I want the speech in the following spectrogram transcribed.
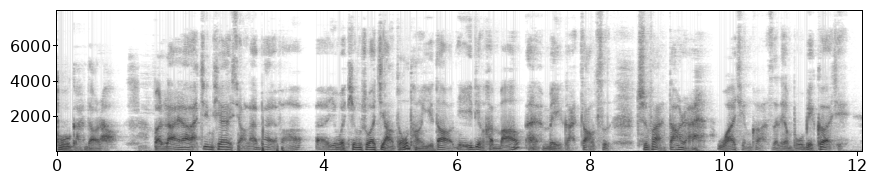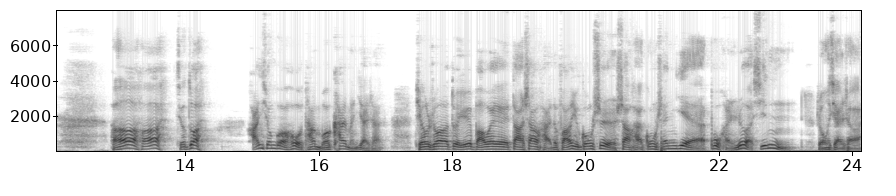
不敢叨扰。本来啊，今天想来拜访，呃，因为听说蒋总统一到，你一定很忙，哎，没敢造次。吃饭当然我请客，司令不必客气。好，好，请坐。寒暄过后，谭伯开门见山。听说对于保卫大上海的防御工事，上海工商界不很热心。荣先生，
